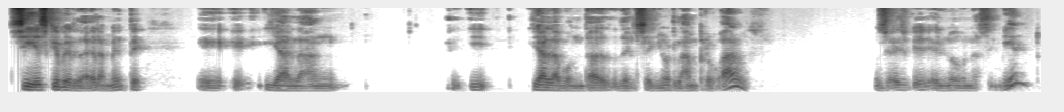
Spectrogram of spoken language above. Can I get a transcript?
Si es que verdaderamente eh, eh, ya la han, ya la bondad del Señor la han probado. O sea, es el nuevo nacimiento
